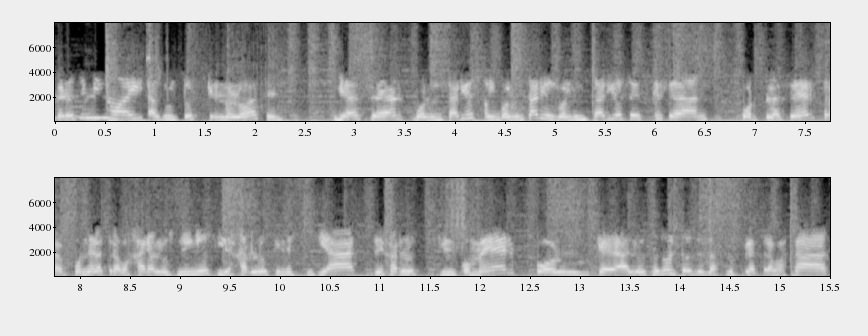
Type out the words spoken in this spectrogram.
pero asimismo hay adultos que no lo hacen, ya sean voluntarios o involuntarios. Voluntarios es que sean por placer poner a trabajar a los niños y dejarlos sin estudiar, dejarlos sin comer, porque a los adultos les da flojera trabajar.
